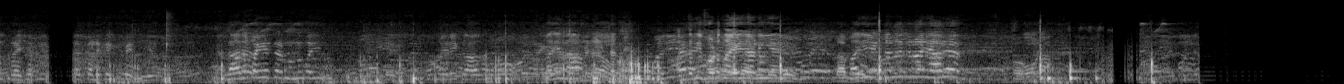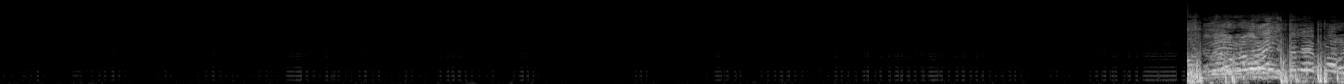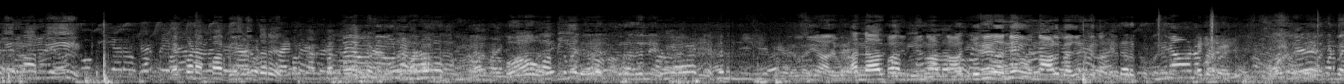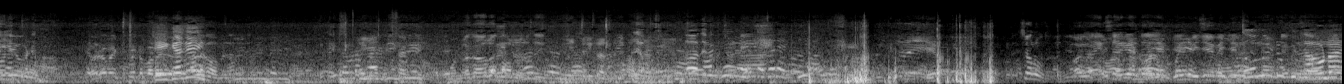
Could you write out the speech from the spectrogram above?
ਆਪਾਂ ਪ੍ਰੈਸ਼ਰ ਵੀ ਕੱਢ ਕੇ ਭਾਈ ਮੈਨੂੰ ਭਾਈ? ਉਹ ਮੇਰੀ ਗੱਲ ਸੁਣੋ। ਭਾਜੀ ਨਾ ਭਾਜੀ ਅੰਦਰ ਦੀ ਫੋਟੋ ਤਾਂ ਆਈ ਜਾਣੀ ਹੈ। ਭਾਜੀ ਇਦਾਂ ਨਾ ਕਰੋ ਯਾਰ ਇੱਕ ਮਿੰਟ ਭਾਬੀ ਕਿੱਧਰ ਹੈ ਆ ਨਾਲ ਭਾਬੀ ਨਾਲ ਤੁਸੀਂ ਨਹੀਂ ਨਾਲ ਬਹਿ ਜਾਣਗੇ ਤੁਹਾਡੇ। ਠੀਕ ਹੈ ਜੀ? ਚਲੋ ਇੱਕ ਸੈਕਿੰਡ ਵਿਜੇ ਵਿਜੇ 2 ਮਿੰਟ ਰੁਕ ਜਾਓ। ਨਾ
